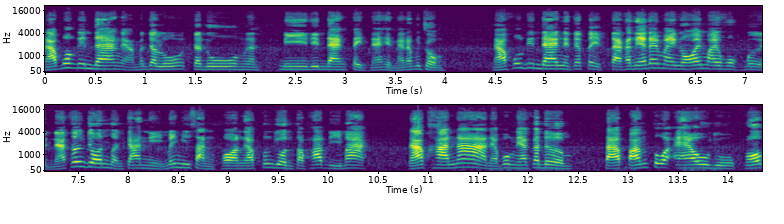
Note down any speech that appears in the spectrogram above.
นะพวกดินแดงเนี่ยมันจะรู้จะดูมันมีดินแดงติดนะเห็นไหมท่านผู้ชมนะพวกดินแดงเนี่ยจะติดแต่คันนี้ได้ไม่น้อยไม่หกหมื่นนะเครื่องยนต์เหมือนกันนี่ไม่มีสั่นคลอนครับเครื่องยนต์สภาพดีมากนะครับคานหน้าเนี่ยพวกนี้ก็เดิมตาปั๊มตัว L อยู่ครบ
